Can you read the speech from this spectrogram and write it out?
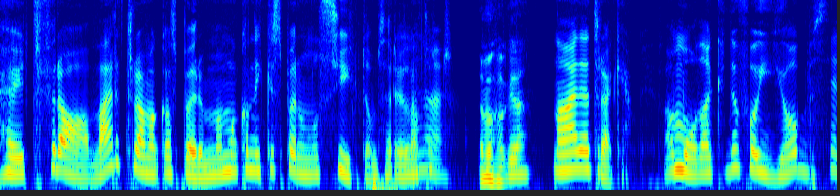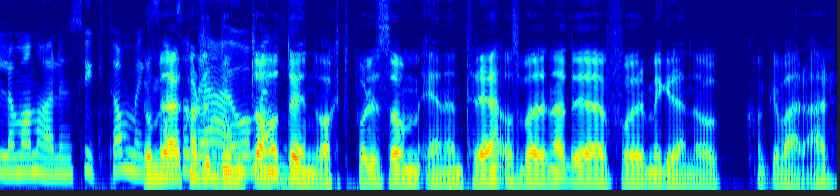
høyt fravær, tror jeg man kan spørre om, men man kan ikke spørre om noe Nei. sykdomsrelatert. Nei, man kan ikke det. Nei, det tror jeg ikke. Man må da kunne få jobb selv om man har en sykdom. Ikke Jo, men det er kanskje det er kanskje jo- dumt å ha døgnvakt på liksom 113, og så bare Nei, du, jeg får migrene og kan ikke være her.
